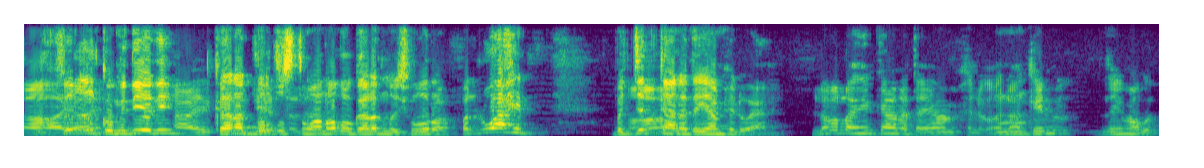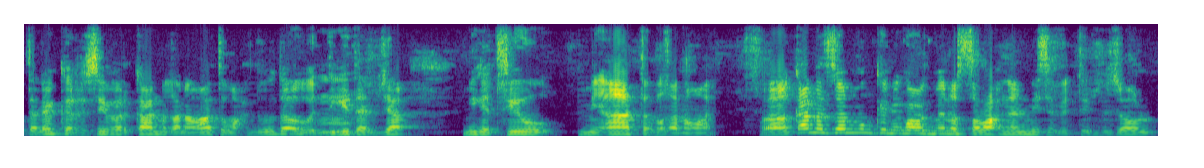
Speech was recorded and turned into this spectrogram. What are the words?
آه الفرقة هي- الكوميدية دي هاي كانت برضه. اسطوانات وكانت مشهورة. فالواحد بجد آه. كانت أيام حلوة يعني. لا والله هي كانت أيام حلوة. مم. لكن زي ما قلت لك الريسيفر كان قنواته محدودة وال digital جاء بقت فيه مئات القنوات فكان الزول ممكن يقعد من الصباح للمساء في التلفزيون.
